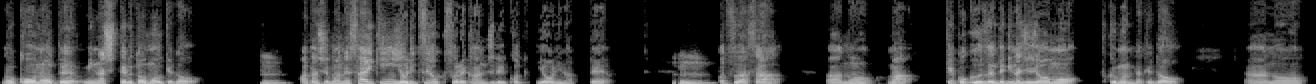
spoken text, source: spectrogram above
の効能ってみんな知ってると思うけど、うん。私もね、最近より強くそれ感じるようになって、うん。一つはさ、あの、うん、まあ、結構偶然的な事情も含むんだけど、あの、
